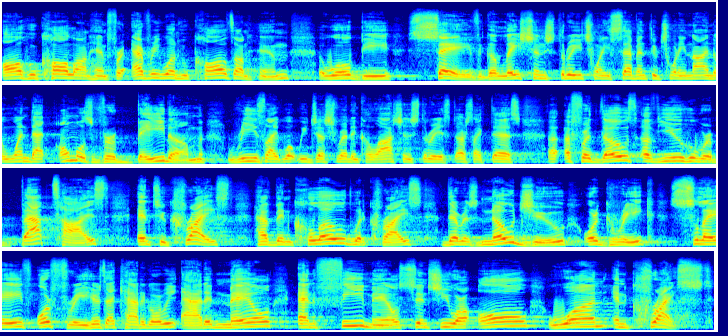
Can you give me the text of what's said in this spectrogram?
all who call on him. For everyone who calls on him will be saved. Galatians 3, 27 through 29, the one that almost verbatim reads like what we just read in Colossians 3. It starts like this uh, uh, For those of you who were baptized into Christ have been clothed with Christ. There is no Jew or Greek, slave or free. Here's that category we added male and female, since you are all one in Christ.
